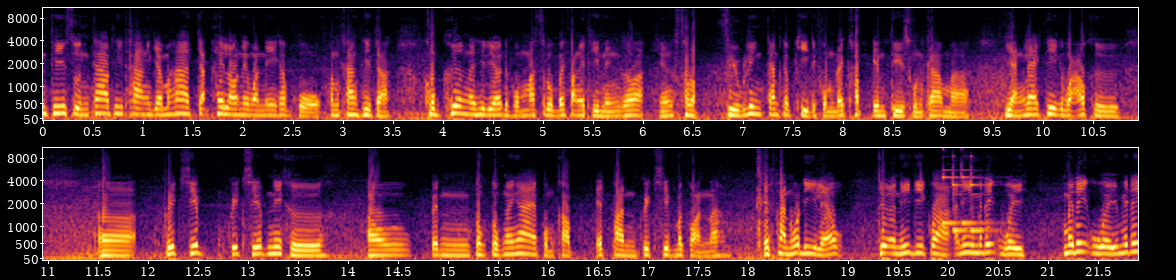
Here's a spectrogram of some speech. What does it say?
MT09 ที่ทาง Yamaha จัดให้เราในวันนี้ครับโหค่อนข้างที่จะครบเครื่องเลยทีเดียวเดี๋ยวผมมาสรุปให้ฟังอีกทีหนึ่งก็ว่าสำหรับฟิลลิ่งการขับขี่ที่ผมได้ขับ MT09 มา อย่างแรกที่ว้าวคือเอ่อ Quick Shift Quick Shift นี่คือเอาเป็นตรงๆง่ายๆ ผมขับ S1000 Quick Shift มาก่อนนะ S1000 ว่าดีแล้ว เจออันนี้ดีกว่า อันนี้ไม่ได้อวยไม่ได้อวยไม่ได้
